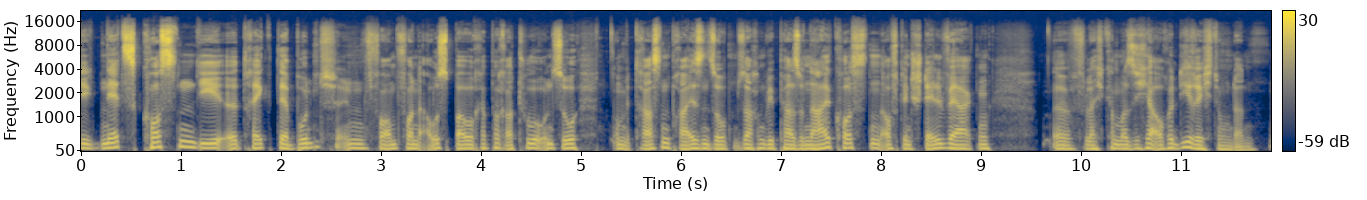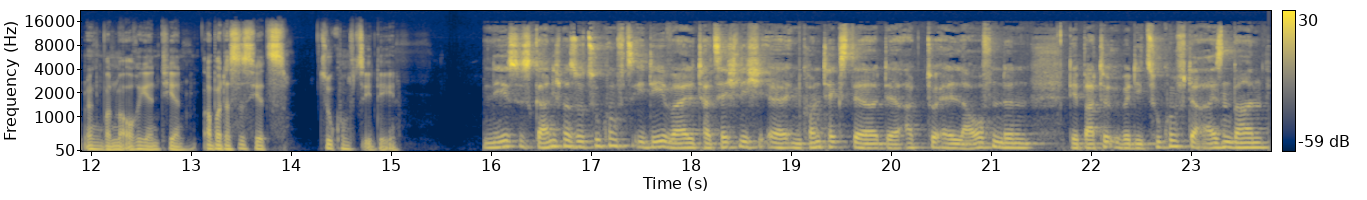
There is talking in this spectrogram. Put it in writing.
die Netzkosten, die äh, trägt der Bund in Form von Ausbau, Reparatur und so und mit Trassenpreisen so Sachen wie Personalkosten auf den Stellwerken. Äh, vielleicht kann man sich ja auch in die Richtung dann irgendwann mal orientieren. Aber das ist jetzt Zukunftsidee. Nee, es ist gar nicht mal so Zukunftsidee, weil tatsächlich äh, im Kontext der, der aktuell laufenden Debatte über die Zukunft der Eisenbahn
